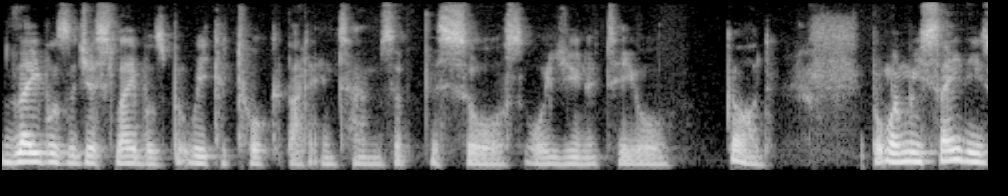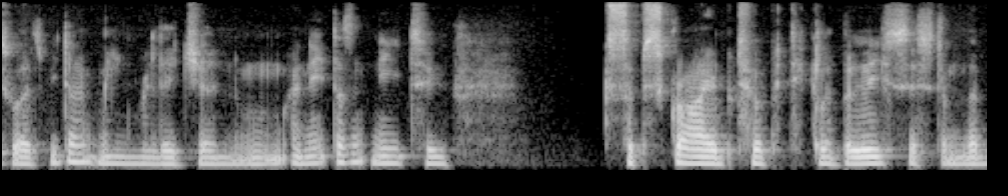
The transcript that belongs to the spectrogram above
labels are just labels, but we could talk about it in terms of the source or unity or God. But when we say these words, we don't mean religion, and it doesn't need to subscribe to a particular belief system. The,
